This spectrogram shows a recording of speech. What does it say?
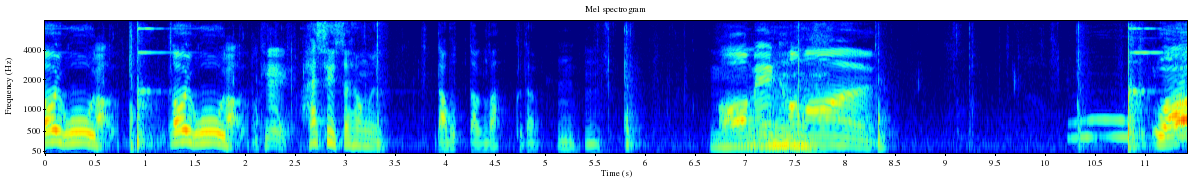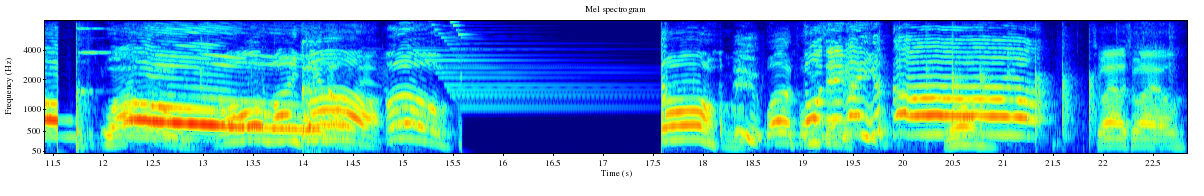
아이고, 아. 아이고, 아 오케이. 할 수 있어 형은. 나보다인가? 그 다음. 어 man come on. 오 좋아요, 좋아요.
